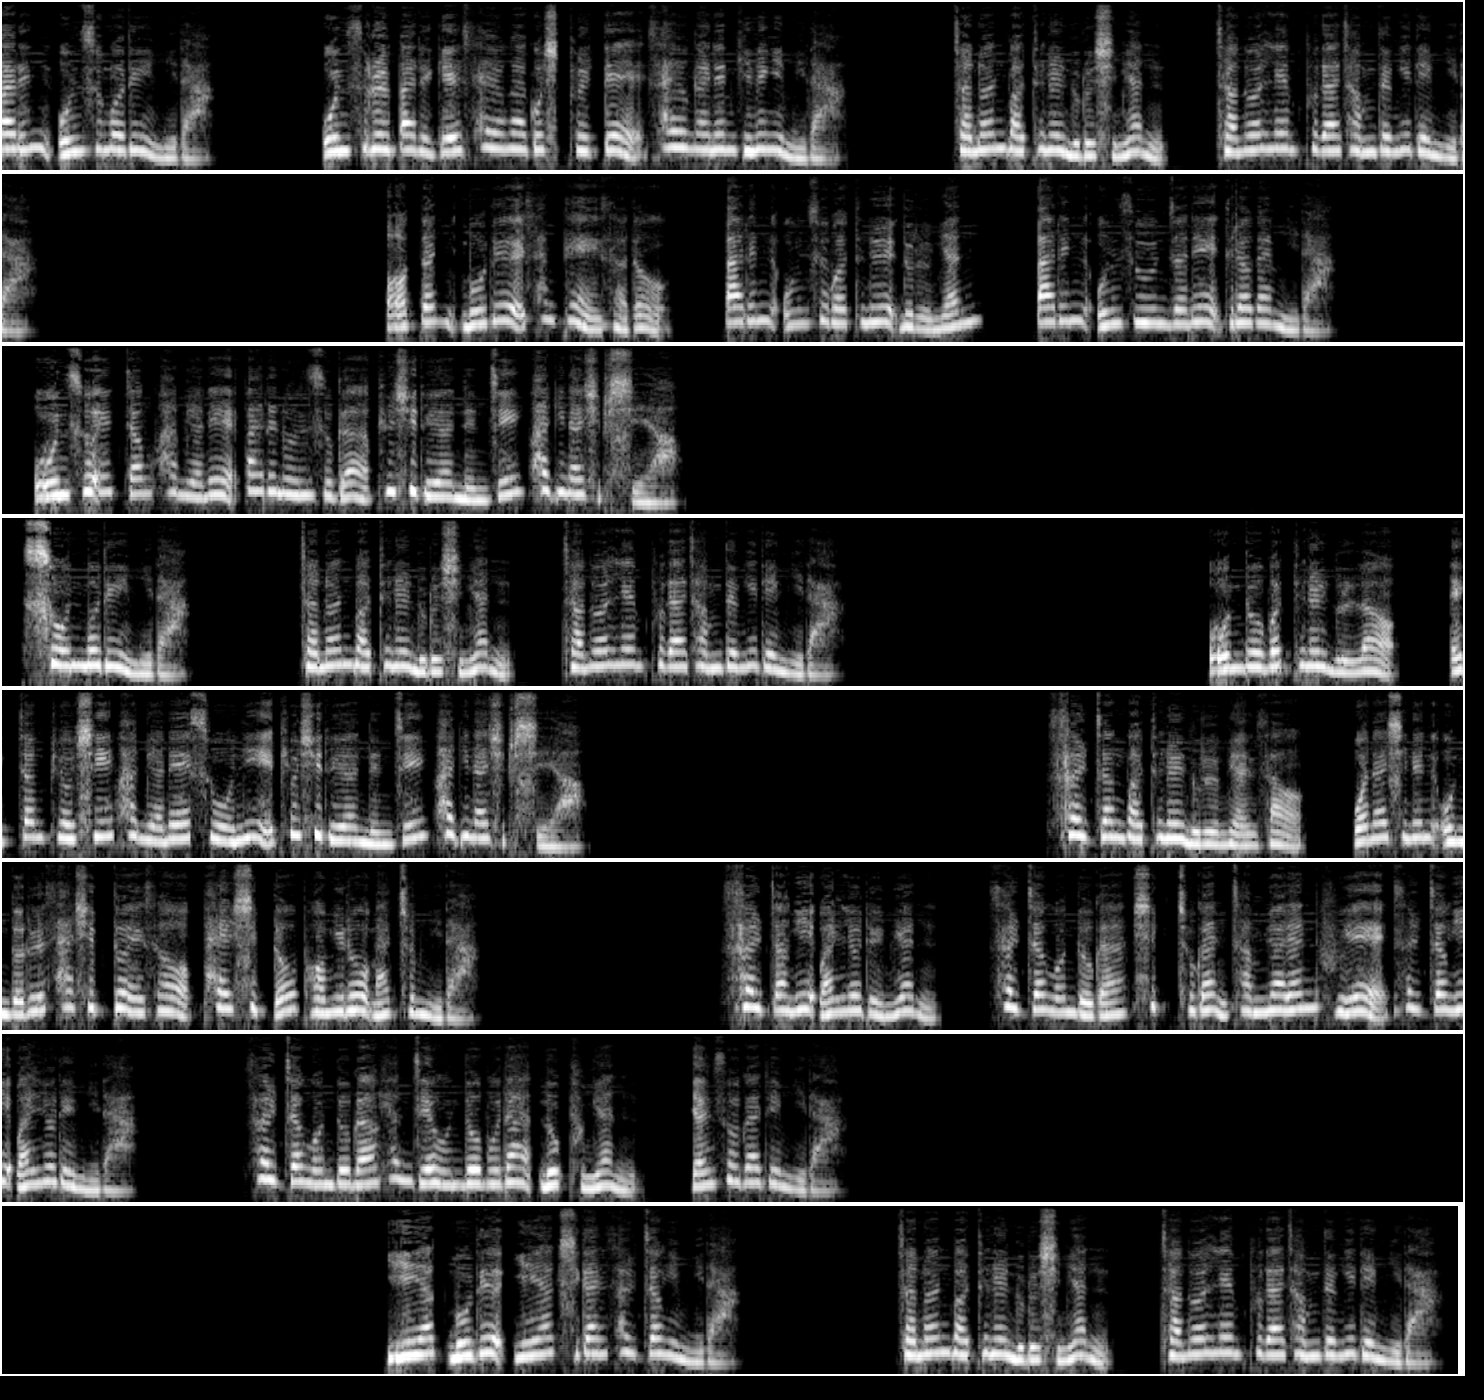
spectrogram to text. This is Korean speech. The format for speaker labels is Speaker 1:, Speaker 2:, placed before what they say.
Speaker 1: 빠른 온수 모드입니다. 온수를 빠르게 사용하고 싶을 때 사용하는 기능입니다. 전원 버튼을 누르시면 전원 램프가 점등이 됩니다. 어떤 모드 상태에서도 빠른 온수 버튼을 누르면 빠른 온수 운전에 들어갑니다. 온수 액정 화면에 빠른 온수가 표시되었는지 확인하십시오. 수온 모드입니다. 전원 버튼을 누르시면 전원 램프가 점등이 됩니다. 온도 버튼을 눌러 액정 표시 화면에 수온이 표시되었는지 확인하십시오. 설정 버튼을 누르면서 원하시는 온도를 40도에서 80도 범위로 맞춥니다. 설정이 완료되면 설정 온도가 10초간 전멸한 후에 설정이 완료됩니다. 설정 온도가 현재 온도보다 높으면 연소가 됩니다. 예약 모드 예약 시간 설정입니다. 전원 버튼을 누르시면 전원 램프가 점등이 됩니다.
